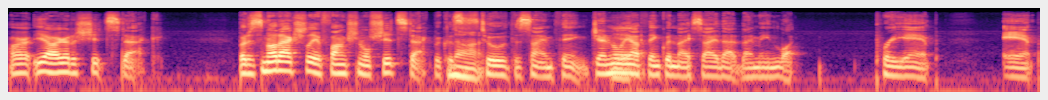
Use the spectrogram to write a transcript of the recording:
I, yeah, I got a Schiit stack. But it's not actually a functional Schiit stack because No. it's two of the same thing. Generally, Yeah. I think when they say that, they mean like preamp, amp,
